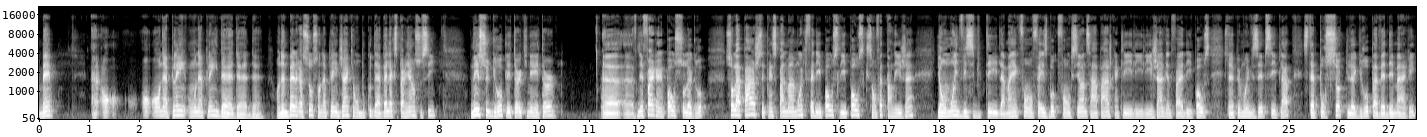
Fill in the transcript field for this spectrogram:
Mais euh, on, a plein, on a plein de, On a une belle ressource, on a plein de gens qui ont beaucoup de la belle expérience aussi. Venez sur le groupe, les Turkinators. Euh, euh, venez faire un post sur le groupe. Sur la page, c'est principalement moi qui fais des posts. Les posts qui sont faits par les gens, ils ont moins de visibilité. De la manière que Facebook fonctionne, sa page, quand les, les, gens viennent faire des posts, c'est un peu moins visible, c'est plate. C'était pour ça que le groupe avait démarré.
